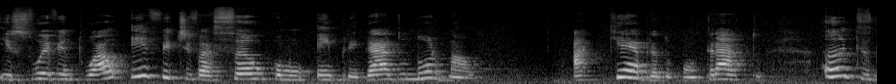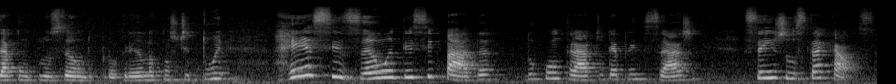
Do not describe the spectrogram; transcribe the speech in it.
e sua eventual efetivação como empregado normal. A quebra do contrato antes da conclusão do programa constitui rescisão antecipada do contrato de aprendizagem sem justa causa,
